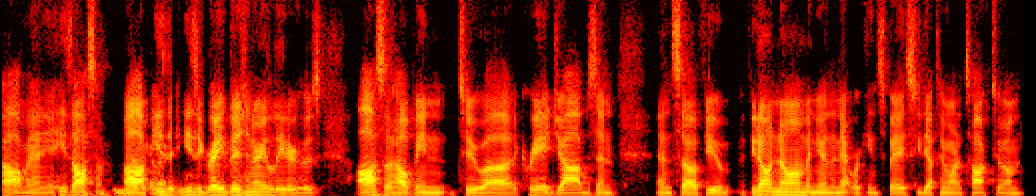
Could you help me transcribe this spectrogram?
Oh man, yeah, he's awesome. Um, he's a, he's a great visionary leader who's also helping to uh, create jobs and and so if you if you don't know him and you're in the networking space, you definitely want to talk to him.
